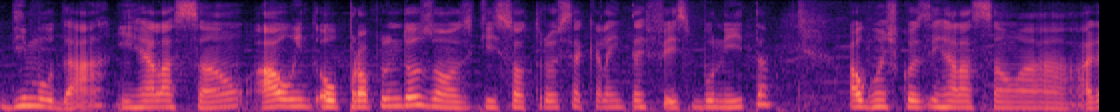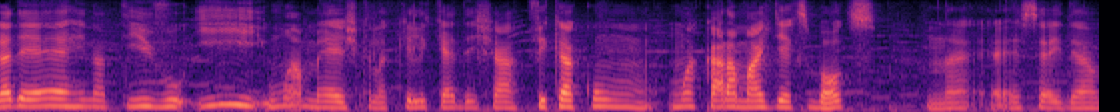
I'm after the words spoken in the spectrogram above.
de mudar em relação ao, ao próprio Windows 11, que só trouxe aquela interface bonita, algumas coisas em relação a HDR nativo e uma mescla que ele quer deixar ficar com uma cara mais de Xbox né? Essa é a ideia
